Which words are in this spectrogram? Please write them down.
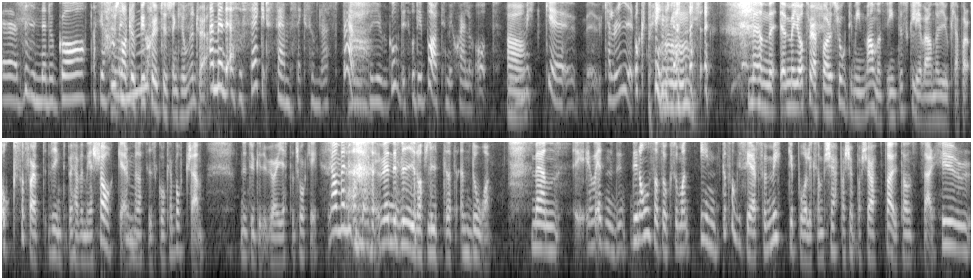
Eh, Wienernogat. Alltså Du är snart uppe i mass- 7000 kronor tror jag. Nej men det är alltså säkert 500-600 spänn på julgodis och det är bara till mig själv och Odd. Ja. Mm. Mycket eh, kalorier och pengar. Men, eh, men jag tror jag föreslog till min man att vi inte skulle ge varandra julklappar. Också för att vi inte behöver mer saker men att vi ska åka bort sen. Nu tycker du jag är jättetråkig. Ja, men lite men det blir ju något litet ändå. Men eh, jag vet inte, det- är någonstans också man inte fokuserar för mycket på liksom köpa, köpa, köpa. Utan så här, hur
